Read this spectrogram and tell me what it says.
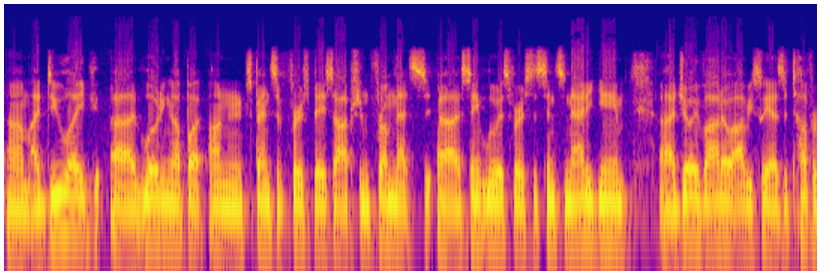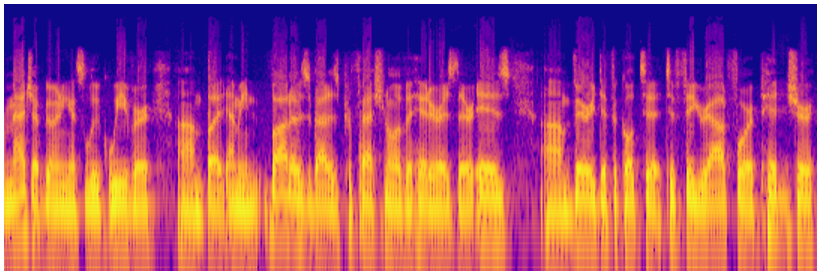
um, I do like uh, loading up on an expensive first base option from that uh, St. Louis versus Cincinnati game. Uh, Joey Votto obviously has a tougher matchup going against Luke Weaver, um, but I mean Votto is about as professional of a hitter as there is. Um, very difficult to, to figure out for a pitcher,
